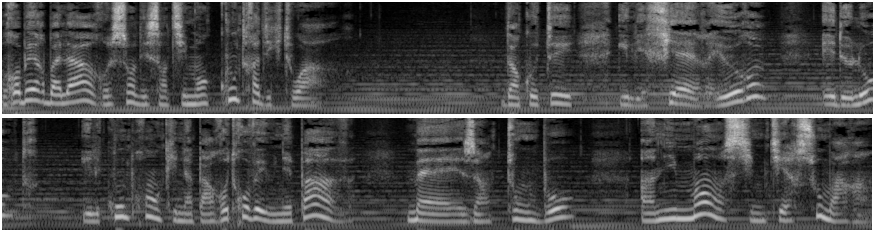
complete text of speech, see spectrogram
Robert Ballard ressent des sentiments contradictoires. D'un côté, il est fier et heureux, et de l'autre, il comprend qu'il n'a pas retrouvé une épave, mais un tombeau, un immense cimetière sous-marin.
